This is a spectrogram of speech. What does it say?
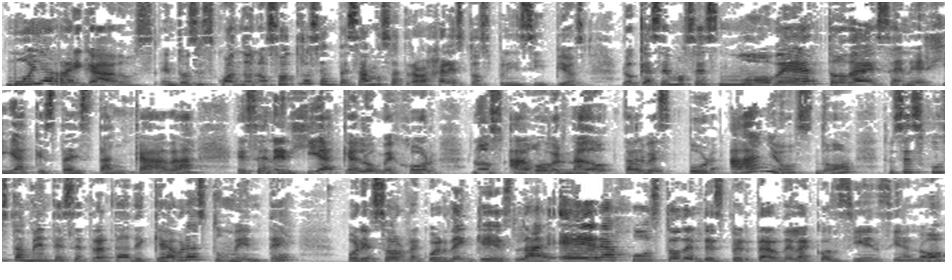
Muy arraigados. Entonces, cuando nosotros empezamos a trabajar estos principios, lo que hacemos es mover toda esa energía que está estancada, esa energía que a lo mejor nos ha gobernado tal vez por años, ¿no? Entonces, justamente se trata de que abras tu mente. Por eso recuerden que es la era justo del despertar de la conciencia, ¿no?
